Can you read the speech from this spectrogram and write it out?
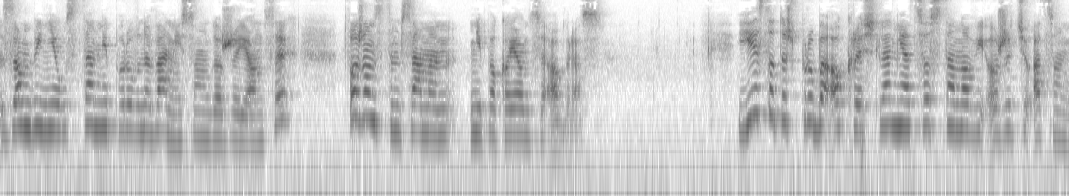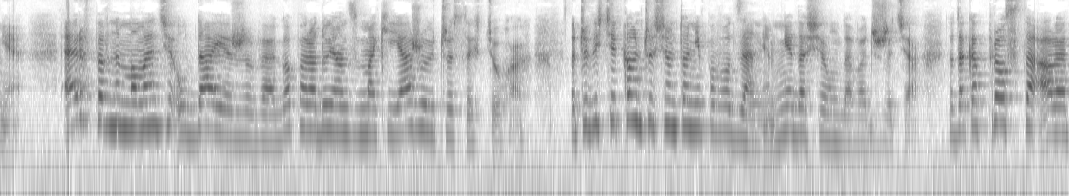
zombie nieustannie porównywani są do żyjących, tworząc tym samym niepokojący obraz. Jest to też próba określenia, co stanowi o życiu, a co nie. R w pewnym momencie udaje żywego, paradując w makijażu i czystych ciuchach. Oczywiście kończy się to niepowodzeniem, nie da się udawać życia. To taka prosta, ale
